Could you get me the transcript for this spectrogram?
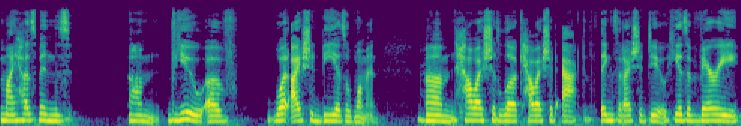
my husband's um, view of what I should be as a woman, um, how I should look, how I should act, the things that I should do. He has a very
